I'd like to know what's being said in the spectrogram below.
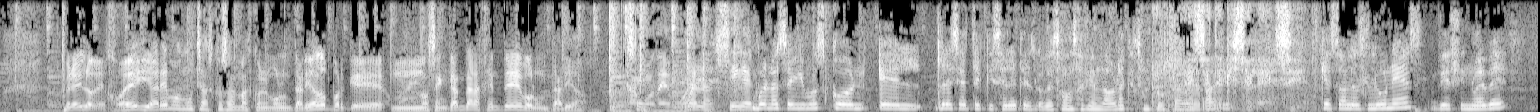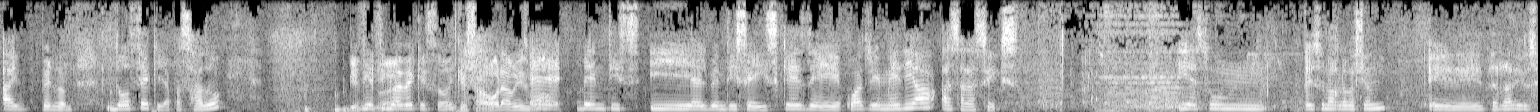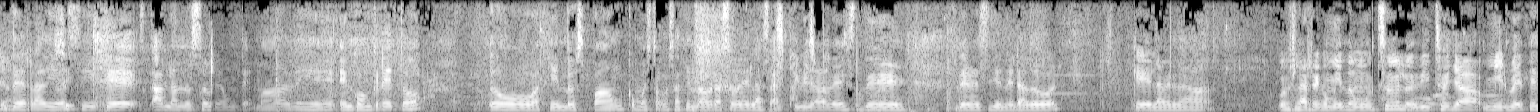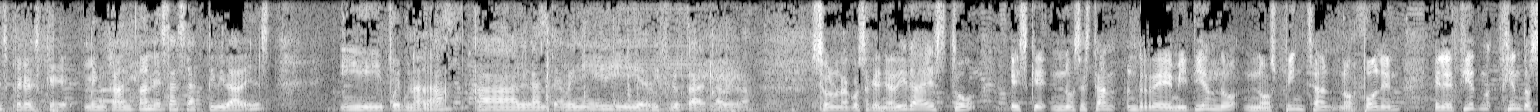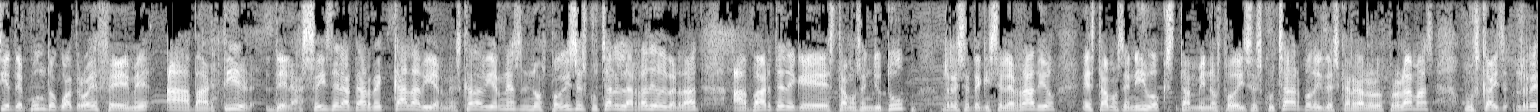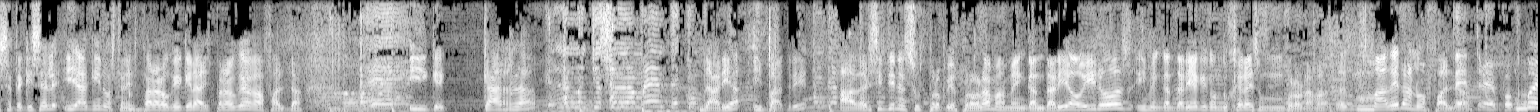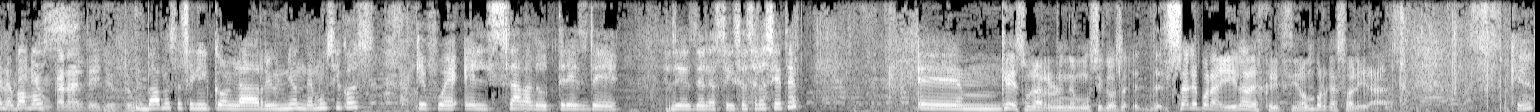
Pero ahí lo dejo, ¿eh? Y haremos muchas cosas más con el voluntariado porque nos encanta la gente voluntaria. Sí. Bueno, sigue. Bueno, seguimos con el Reset XL, que es lo que estamos haciendo ahora, que es un programa de radio. sí. Que son los lunes 19, ay, perdón, 12, que ya ha pasado, 19, que soy. Que es ahora mismo. eh, 20 y el 26, que es de 4 y media hasta las 6. Y es un es una grabación eh, de radio, o sea. de radio, sí. sí. que hablando sobre un tema de, en concreto o haciendo spam, como estamos haciendo ahora sobre las actividades de, del generador, que la verdad os las recomiendo mucho, lo he dicho ya mil veces, pero es que me encantan esas actividades y pues nada, adelante a venir y a disfrutar, la verdad. Solo una cosa que añadir a esto es que nos están reemitiendo, nos pinchan, nos ponen en el 100 107.4 FM a partir de las 6 de la tarde cada viernes. Cada viernes nos podréis escuchar en la radio de verdad, aparte de que estamos en YouTube, ResetXL Radio, estamos en Evox, también nos podéis escuchar, podéis descargar los programas, buscáis ResetXL y aquí nos tenéis para lo que queráis, para lo que haga falta. Y que Carla Que la noche solamente Daria y Patri, a ver si tienen sus propios programas. Me encantaría oíros y me encantaría que condujerais un programa. Eh, Madera no falta. Dentro de poco Bueno, vamos- un canal de YouTube. Vamos a seguir con la reunión de músicos que fue el sábado 3 de desde las 6 hasta las 7. Em, ¿Qué es una reunión de músicos? Eh, ¿Sale por ahí la descripción por casualidad? ¿Qué?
